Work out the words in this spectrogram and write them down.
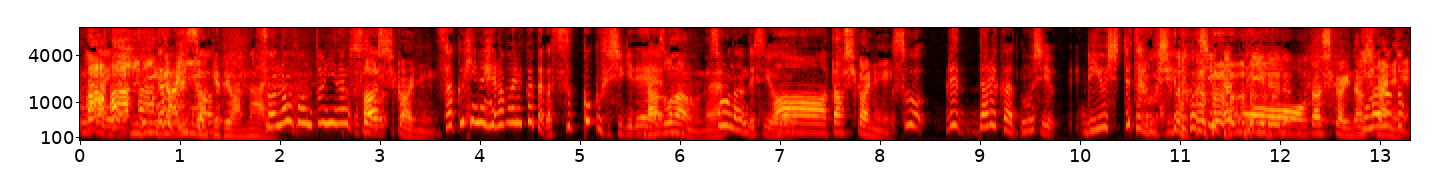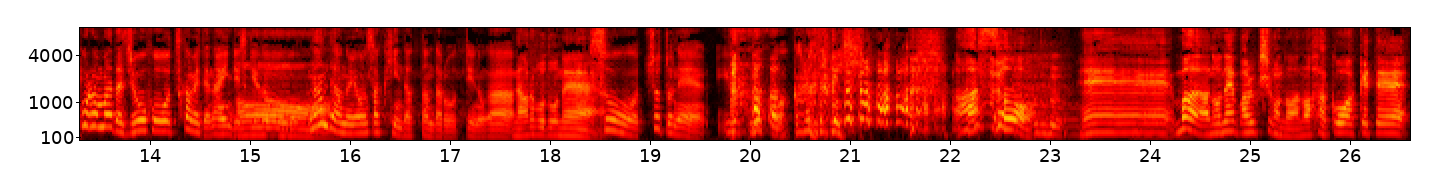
みたいな。キリがいいわけではないその本当になんか確かに。作品の選ばれ方がすっごく不思議で。謎なのね。そうなんですよ。ああ、確かに。それ、誰かもし理由知ってたら教えてほしいなっていう。確かに確かに。今のところまだ情報をつかめてないんですけどなんであの4作品だったんだろうっていうのが、なるほどね。そう、ちょっとね、よよくわからない。あ、そう。へえ。まあ、あのね、パルクションのあの箱を開けて、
